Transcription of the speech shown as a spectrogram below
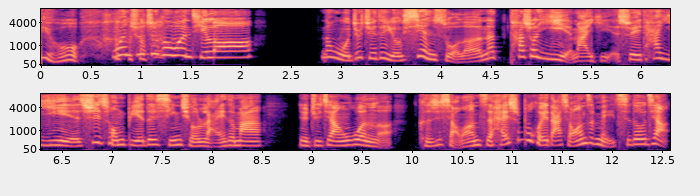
呦，问出这个问题了。”那我就觉得有线索了。那他说也嘛也，所以他也是从别的星球来的吗？那就这样问了。可是小王子还是不回答。小王子每次都这样，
